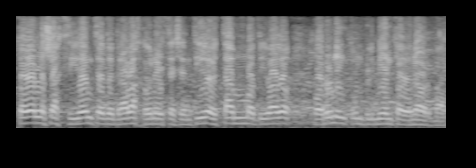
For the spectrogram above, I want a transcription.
Todos los accidentes de trabajo en este sentido están motivados por un incumplimiento de normas.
